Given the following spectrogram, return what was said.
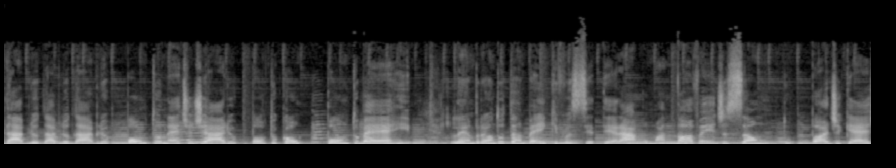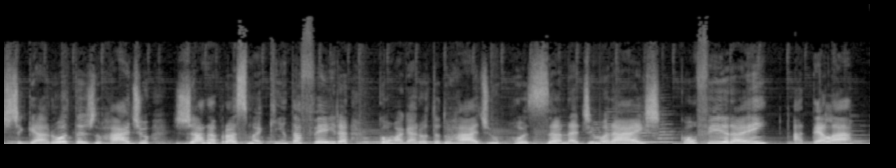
www.netdiario.com.br. Lembrando também que você terá uma nova edição do podcast Garotas do Rádio já na próxima quinta-feira com a garota do rádio Rosana de Moraes. Confira, hein? Até lá!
